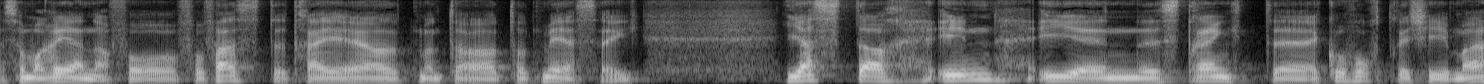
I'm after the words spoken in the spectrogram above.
som, arena for, for, fest. Det tredje er at man har tatt med seg gjester inn i en strengt eh, kohortregime.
